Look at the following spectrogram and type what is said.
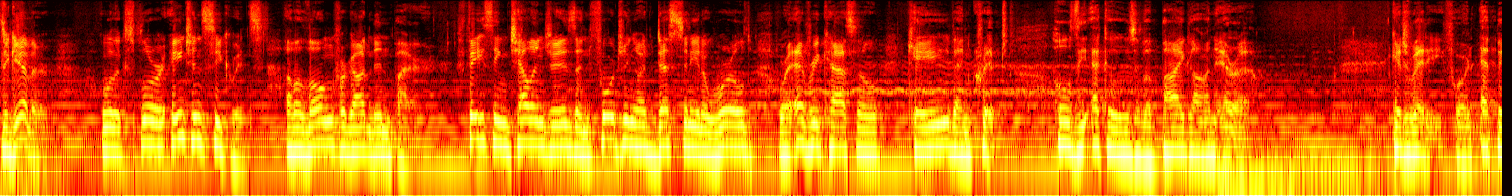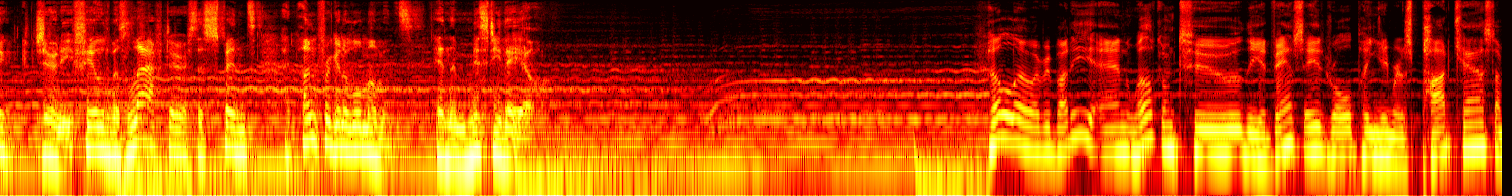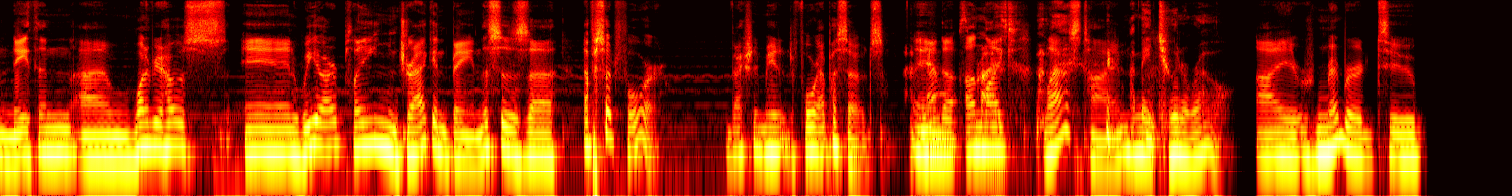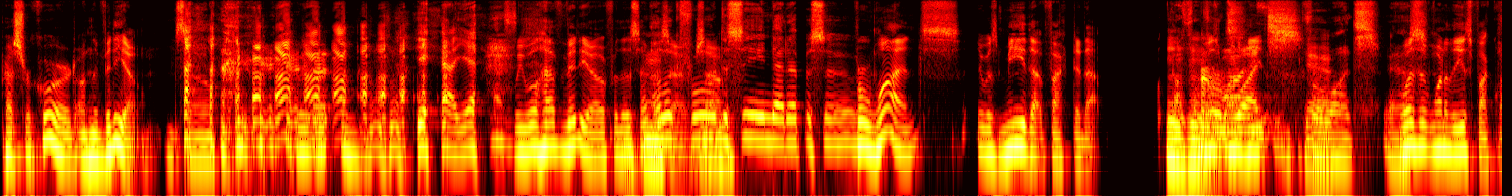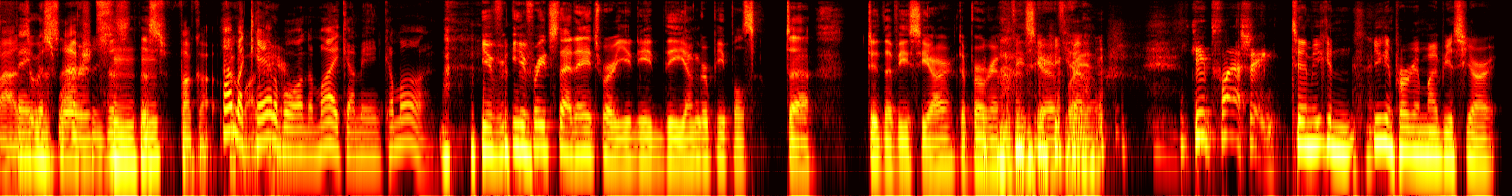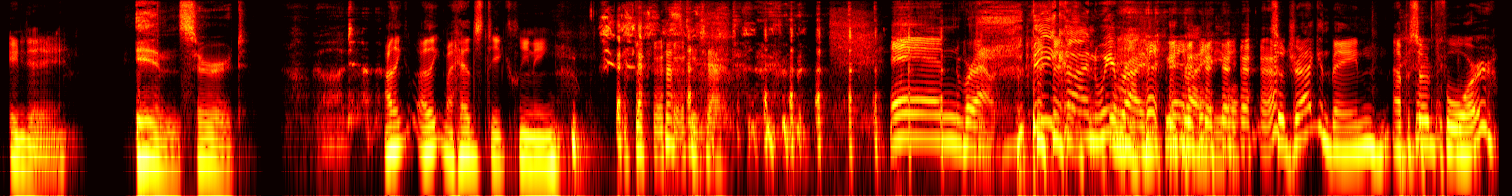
Together, we'll explore ancient secrets of a long forgotten empire, facing challenges and forging our destiny in a world where every castle, cave, and crypt holds the echoes of a bygone era. Get ready for an epic journey filled with laughter, suspense, and unforgettable moments in the Misty Vale. Hello, everybody, and welcome to the Advanced Age Role Playing Gamers podcast. I'm Nathan. I'm one of your hosts, and we are playing Dragonbane. This is uh, episode four. We've actually made it to four episodes. And uh, unlike last time, I made two in a row. I remembered to press record on the video. So Yeah, yeah. we will have video for this episode. I look forward So to seeing that episode. for once, it was me that fucked it up. Mm-hmm. for For once. For Yeah. once. yes. It wasn't one of these fuckwads. It Famous was actually words. this, this mm-hmm. fuck up. I'm a fuckwad cannibal on the mic. I mean, come on. You've you've reached that age where you need the younger people's to do the VCR to program the VCR for Yeah. you. Keep flashing. Tim, you can you can program my VCR any day. Insert. Oh God. I think I think my head's deep cleaning. Detect. And we're out. Be kind. We ride. We ride people. so Dragonbane, episode four.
